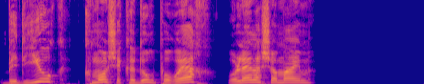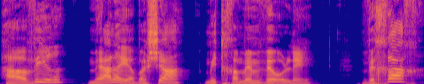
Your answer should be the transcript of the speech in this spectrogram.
בדיוק כמו שכדור פורח עולה לשמיים. האוויר מעל היבשה מתחמם ועולה, וכך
